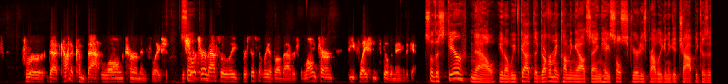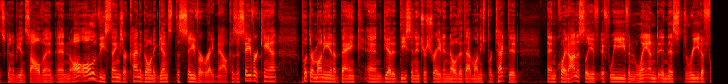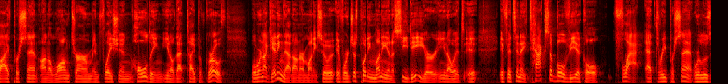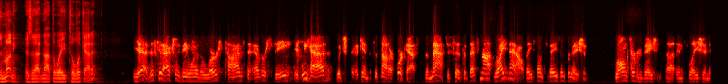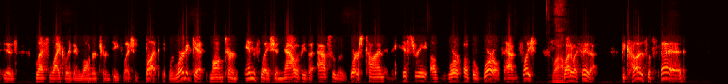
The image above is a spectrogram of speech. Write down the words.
for that kind of combat long term inflation. The so, short term, absolutely persistently above average, but long term, deflation is still the name of the game. So the scare now, you know, we've got the government coming out saying, hey, Social Security is probably going to get chopped because it's going to be insolvent. And all, all of these things are kind of going against the saver right now because the saver can't put their money in a bank and get a decent interest rate and know that that money's protected. And quite honestly, if, if we even land in this three to five percent on a long term inflation holding, you know, that type of growth, well, we're not getting that on our money. So if we're just putting money in a CD or, you know, it's it if it's in a taxable vehicle flat at three percent, we're losing money. Is that not the way to look at it? Yeah, this could actually be one of the worst times to ever see. If we had, which again, this is not our forecast, the math just says that that's not right now, based on today's information. Long term inflation, uh, inflation is less likely than longer term deflation. But if we were to get long term inflation, now would be the absolute worst time in the history of, wor- of the world to have inflation. Wow. Why do I say that? Because the Fed,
